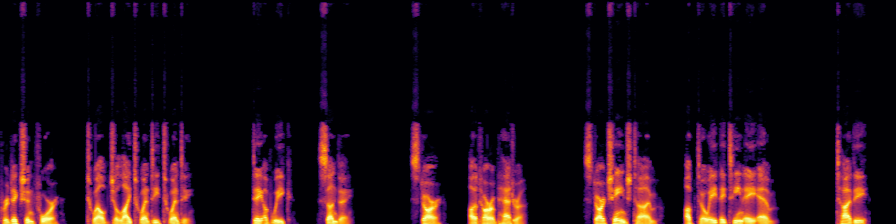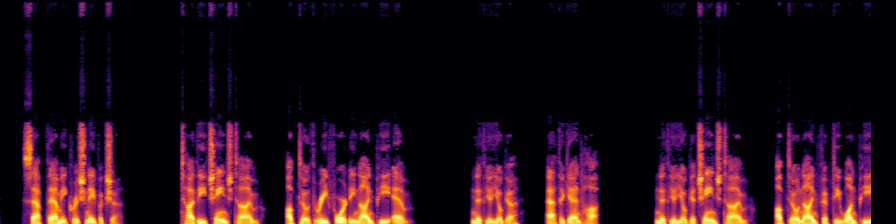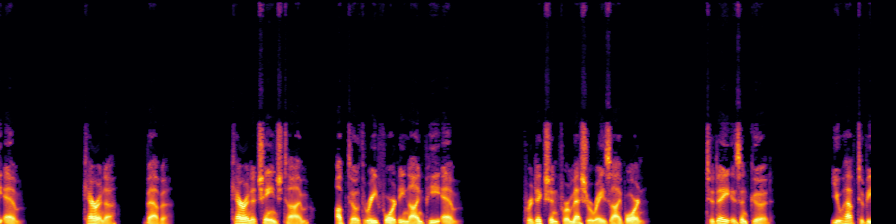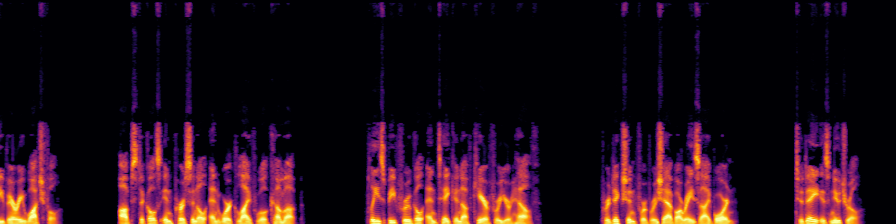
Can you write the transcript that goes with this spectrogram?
Prediction for 12 July 2020. Day of week, Sunday. Star, Uttarabhadra. Star change time, up to 8.18 am. Tithi, Sapthami Krishnapaksha. Tithi change time, up to 3.49 pm. Nithya Yoga, Athagandha. Nithya Yoga change time, up to 9.51 pm. Karana, Bava. Karana change time, up to 3.49 pm. Prediction for Meshurays I born. Today isn't good. You have to be very watchful. Obstacles in personal and work life will come up. Please be frugal and take enough care for your health. Prediction for Vrishabharays I born. Today is neutral.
